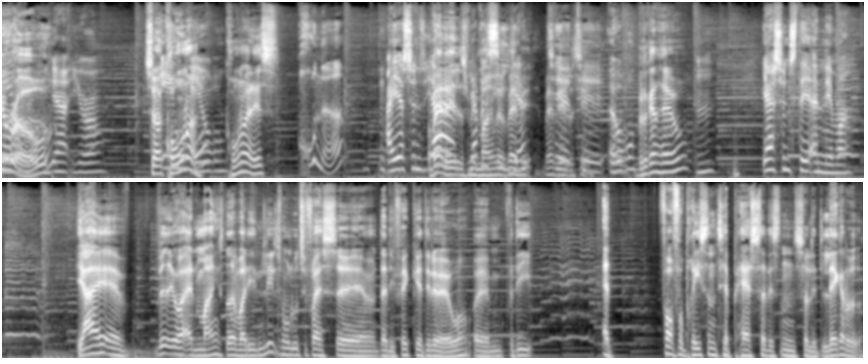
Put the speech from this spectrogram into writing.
Euro. Ja, euro. Så kroner. Euro. Kroner er det. S. Kroner? Ej, jeg synes... Hvad er det jeg- ellers, vi jeg vil mangler? sige Hvad ja vi- hvad er vi til, ellers til euro. Vil du gerne have euro? Jeg synes, det er nemmere. Jeg øh, ved jo, at mange steder var de en lille smule utilfreds, øh, da de fik øh, det der euro. Øh, fordi at for at få priserne til at passe, så det sådan, så lidt lækkert ud,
